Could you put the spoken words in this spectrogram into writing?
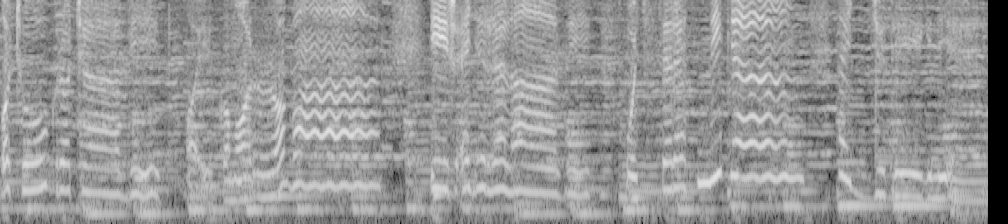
a csókra csábít, ajkamarra vár, és egyre lázít, hogy szeretni kell, együtt égni el,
